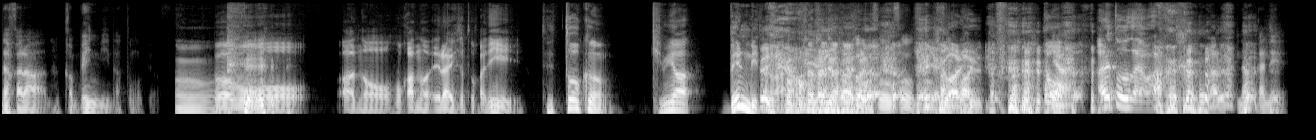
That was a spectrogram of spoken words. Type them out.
だからなんか便利だと思ってます。うんはもう、あの、他の偉い人とかに、鉄塔くん、君は便利だなってそうそうそうそう。言われると。いやありがとうございますなる。なんかね、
